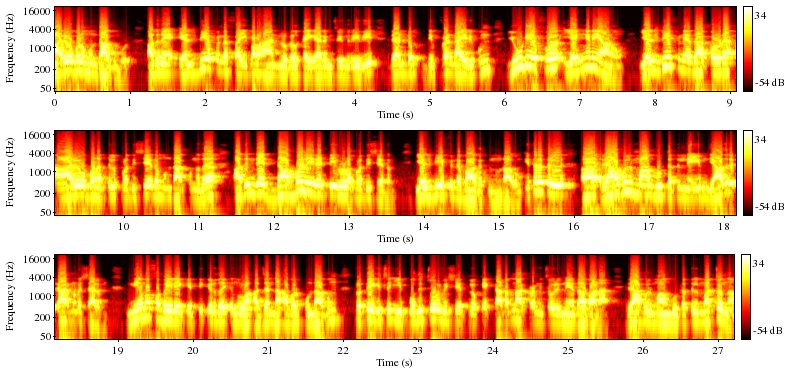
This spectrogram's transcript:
ആരോപണം ഉണ്ടാകുമ്പോൾ അതിനെ എൽ ഡി എഫിന്റെ സൈബർ ഹാൻഡിലുകൾ കൈകാര്യം ചെയ്യുന്ന രീതി രണ്ടും ഡിഫറെന്റ് ആയിരിക്കും. യു ഡി എഫ് എങ്ങനെയാണോ എൽ ഡി എഫ് നേതാക്കളുടെ ആരോപണത്തിൽ പ്രതിഷേധം ഉണ്ടാക്കുന്നത് അതിന്റെ ഡബിൾ ഇരട്ടിയിലുള്ള പ്രതിഷേധം എൽ ഡി എഫിന്റെ ഭാഗത്തു നിന്നുണ്ടാകും. ഇത്തരത്തിൽ രാഹുൽ മാങ്കൂട്ടത്തിനെയും യാതൊരു കാരണവശാലും നിയമസഭയിലേക്ക് എത്തിക്കരുത് എന്നുള്ള അജണ്ട അവർക്കുണ്ടാകും. പ്രത്യേകിച്ച് ഈ പൊതിച്ചോർ വിഷയത്തിലൊക്കെ കടന്നാക്രമിച്ച ഒരു നേതാവാണ് രാഹുൽ മാങ്കൂട്ടത്തിൽ. മറ്റൊന്ന്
